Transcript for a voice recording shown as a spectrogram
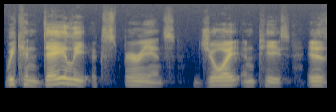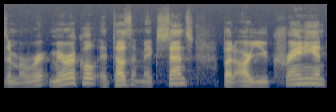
we can daily experience joy and peace. It is a miracle. It doesn't make sense, but our Ukrainian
